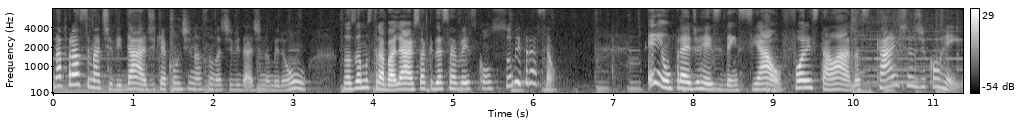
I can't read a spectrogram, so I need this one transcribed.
Na próxima atividade, que é a continuação da atividade número 1, nós vamos trabalhar, só que dessa vez com subtração. Em um prédio residencial foram instaladas caixas de correio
